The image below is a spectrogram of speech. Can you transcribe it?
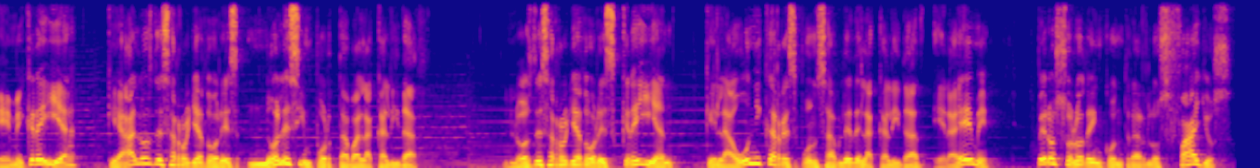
M creía que a los desarrolladores no les importaba la calidad. Los desarrolladores creían que la única responsable de la calidad era M, pero solo de encontrar los fallos.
